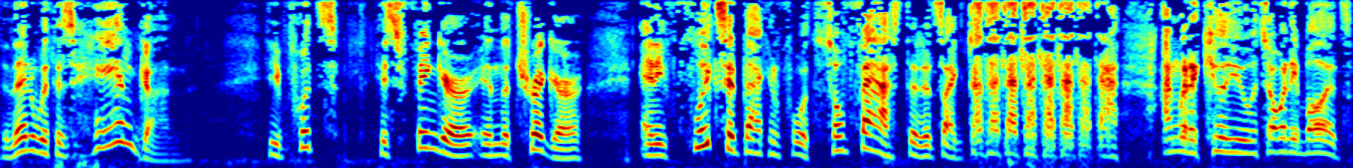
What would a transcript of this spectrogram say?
And then with his handgun, he puts his finger in the trigger and he flicks it back and forth so fast that it's like, da, da, da, da, da, da, da. I'm going to kill you with so many bullets.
